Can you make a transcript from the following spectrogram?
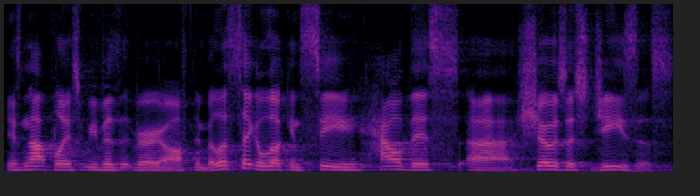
is not a place we visit very often, but let's take a look and see how this uh, shows us Jesus.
